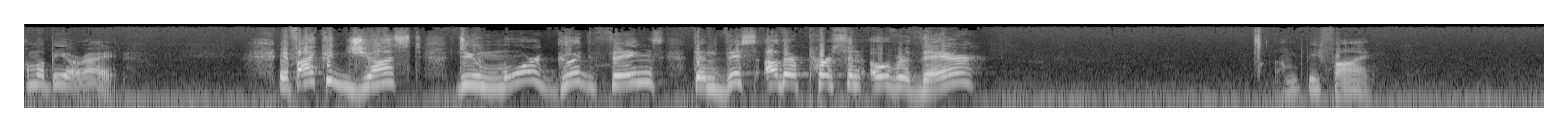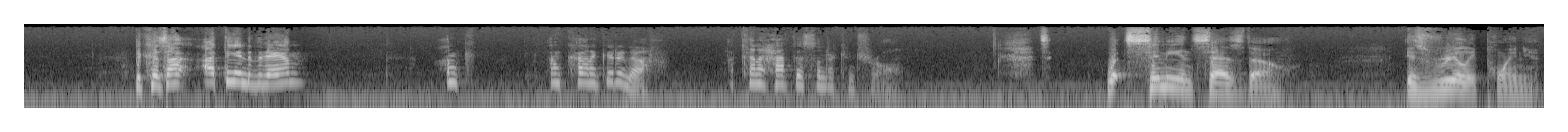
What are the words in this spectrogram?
I'm going to be all right. If I could just do more good things than this other person over there, I'm going to be fine. Because I, at the end of the day, I'm, I'm, I'm kind of good enough. I kind of have this under control. What Simeon says, though, is really poignant.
